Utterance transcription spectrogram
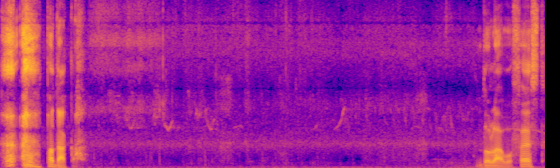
padaka. Dolało fest.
